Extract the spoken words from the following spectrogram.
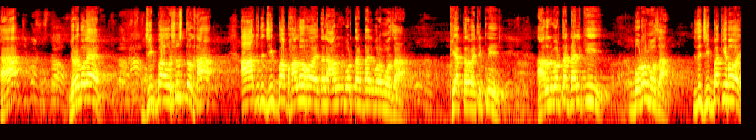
হ্যাঁ? জোরে বলেন। জিব্বা অসুস্থ, ঘা। আর যদি জিব্বা ভালো হয়, তাহলে আলুর ভর্তার ডাল বড় মজা। কি আক্তার ভাই, ঠিক নি? আলুর ভর্তার ডাল কি? বড় মজা। যদি জিব্বা কি হয়,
